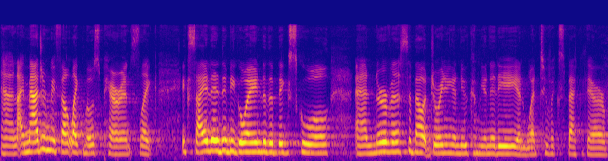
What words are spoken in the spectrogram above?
And I imagine we felt like most parents, like excited to be going to the big school and nervous about joining a new community and what to expect there.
